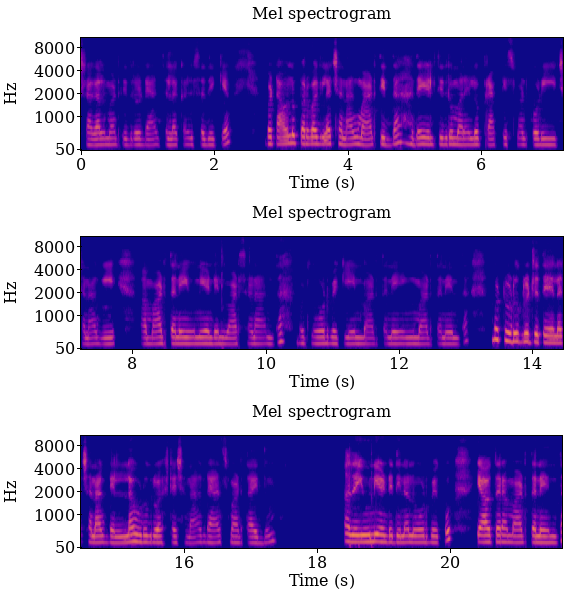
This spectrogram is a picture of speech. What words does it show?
ಸ್ಟ್ರಗಲ್ ಮಾಡ್ತಿದ್ರು ಡ್ಯಾನ್ಸ್ ಎಲ್ಲ ಕಲಿಸೋದಕ್ಕೆ. ಬಟ್ ಅವನು ಪರವಾಗಿಲ್ಲ, ಚೆನ್ನಾಗಿ ಮಾಡ್ತಿದ್ದ. ಅದೇ ಹೇಳ್ತಿದ್ರು, ಮನೆಯಲ್ಲೂ ಪ್ರಾಕ್ಟೀಸ್ ಮಾಡಿಕೊಡಿ, ಚೆನ್ನಾಗಿ ಮಾಡ್ತಾನೆ ಯೂನಿಯನ್ ಮಾಡ್ಸೋಣ ಮಾಡಿಸೋಣ ಅಂತ. ಬಟ್ ನೋಡ್ಬೇಕು ಏನು ಮಾಡ್ತಾನೆ, ಹೆಂಗೆ ಮಾಡ್ತಾನೆ ಅಂತ. ಬಟ್ ಹುಡುಗ್ರ ಜೊತೆ ಎಲ್ಲ ಚೆನ್ನಾಗಿ, ಎಲ್ಲ ಹುಡುಗರು ಅಷ್ಟೇ ಚೆನ್ನಾಗಿ ಡ್ಯಾನ್ಸ್ ಮಾಡ್ತಾಯಿದ್ದು ಅದೇ ಯೂನಿಯನ್ ಡೇ ದಿನ ನೋಡಬೇಕು ಯಾವ ಥರ ಮಾಡ್ತಾನೆ ಅಂತ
